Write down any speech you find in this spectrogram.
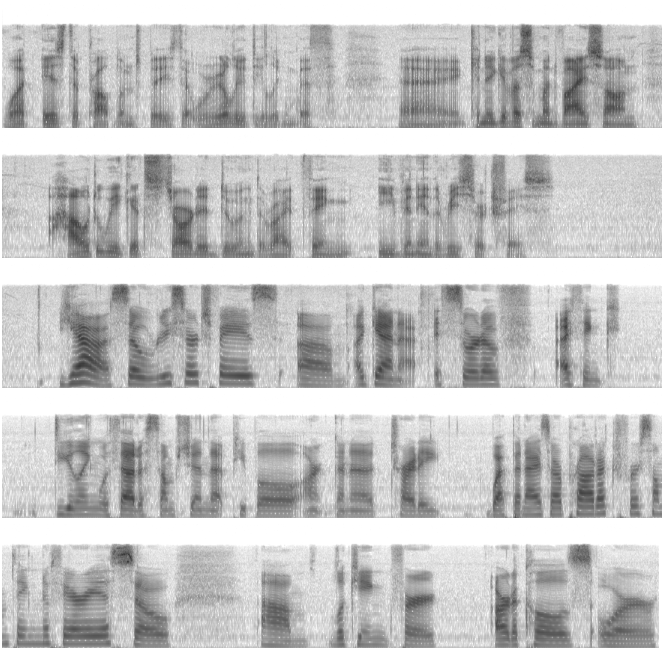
what is the problem space that we're really dealing with. Uh, can you give us some advice on how do we get started doing the right thing, even in the research phase? Yeah, so research phase, um, again, uh, it's sort of, I think, dealing with that assumption that people aren't going to try to weaponize our product for something nefarious. So, um, looking for articles or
